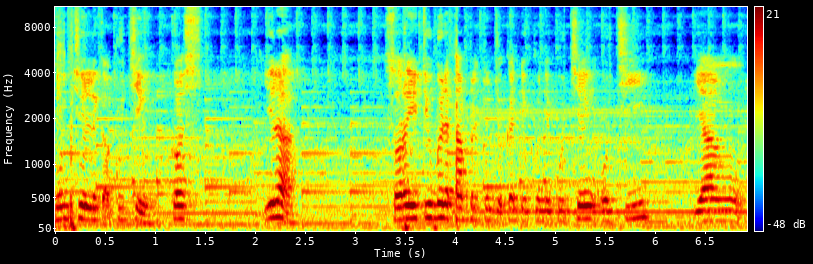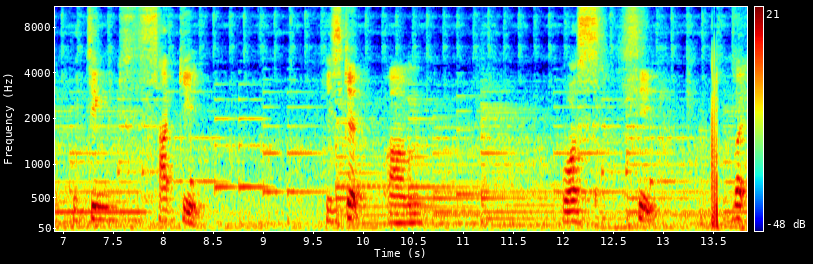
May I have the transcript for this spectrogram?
muncul dekat kucing. Cause Yelah Seorang youtuber dah tampil tunjukkan dia punya kucing Ochi Yang kucing sakit His cat um, Was sick. But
